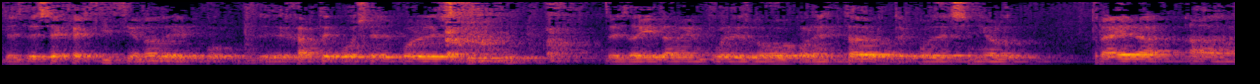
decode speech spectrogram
desde ese ejercicio, ¿no? De, dejarte poseer por el Espíritu, desde ahí también puedes luego conectar o te puede el Señor traer a,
